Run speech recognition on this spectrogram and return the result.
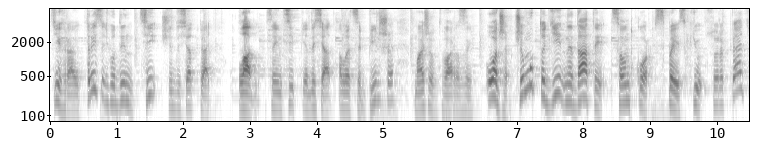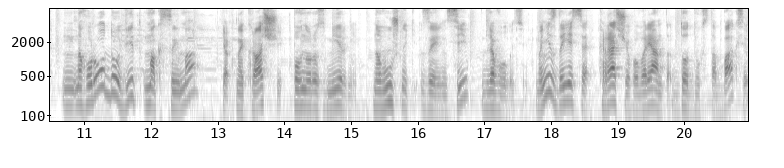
Ті грають 30 годин, ці 65. Ладно, це NC 50, але це більше майже в два рази. Отже, чому б тоді не дати Soundcore Space Q45 нагороду від Максима як найкращі повнорозмірні навушники ZNC для вулиці? Мені здається, кращого варіанта до 200 баксів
